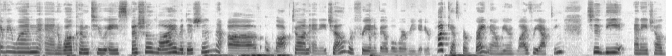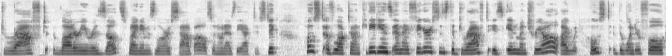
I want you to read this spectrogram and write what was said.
Everyone, and welcome to a special live edition of Locked On NHL. We're free and available wherever you get your podcast, but right now we are live reacting to the NHL draft lottery results. My name is Laura Saba, also known as the Active Stick, host of Locked On Canadiens, and I figure since the draft is in Montreal, I would host the wonderful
